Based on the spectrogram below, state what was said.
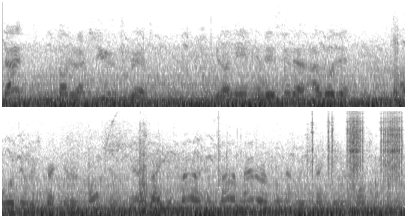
that started a huge rift. You know what I mean? And they say that I wasn't I wasn't respecting their culture. You know, like it's not a, it's not a matter of you not respecting their culture.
